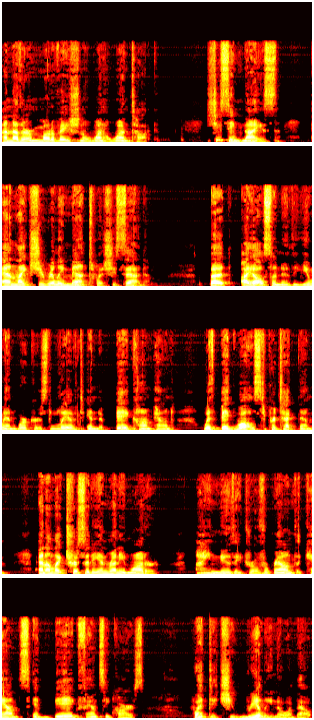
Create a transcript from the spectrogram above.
another motivational 101 talk. She seemed nice and like she really meant what she said. But I also knew the UN workers lived in a big compound with big walls to protect them and electricity and running water. I knew they drove around the camps in big fancy cars. What did she really know about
